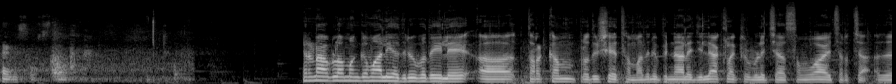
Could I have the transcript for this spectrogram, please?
thank you so much thank you Ernakulam Angamaly അതിരൂപതയിലെ തർക്കം പ്രതിഷേധം അതിന് പിന്നാലെ ജില്ലാ കളക്ടർ വിളിച്ച സമവായ ചർച്ച അത്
